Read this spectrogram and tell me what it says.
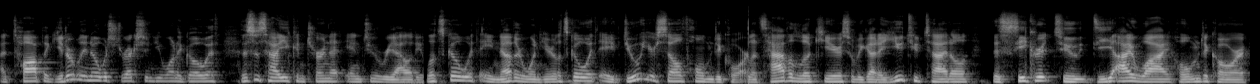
a topic, you don't really know which direction you want to go with. This is how you can turn that into reality. Let's go with another one here. Let's go with a do-it-yourself home decor. Let's have a look here. So we got a YouTube title, The Secret to DIY Home Decor.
